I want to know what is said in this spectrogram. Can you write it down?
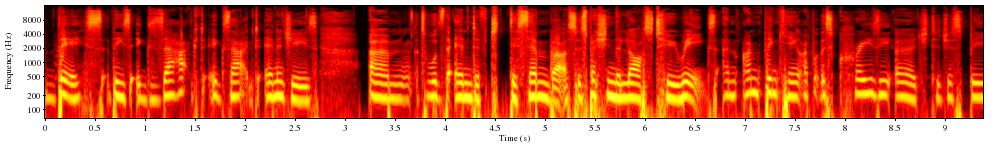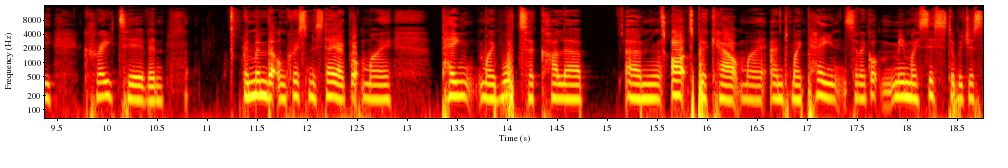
this, these exact, exact energies um, towards the end of t- December, so especially in the last two weeks. And I'm thinking, I've got this crazy urge to just be creative. And I remember on Christmas Day, I got my paint, my watercolor um, art book out my and my paints and I got me and my sister were just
